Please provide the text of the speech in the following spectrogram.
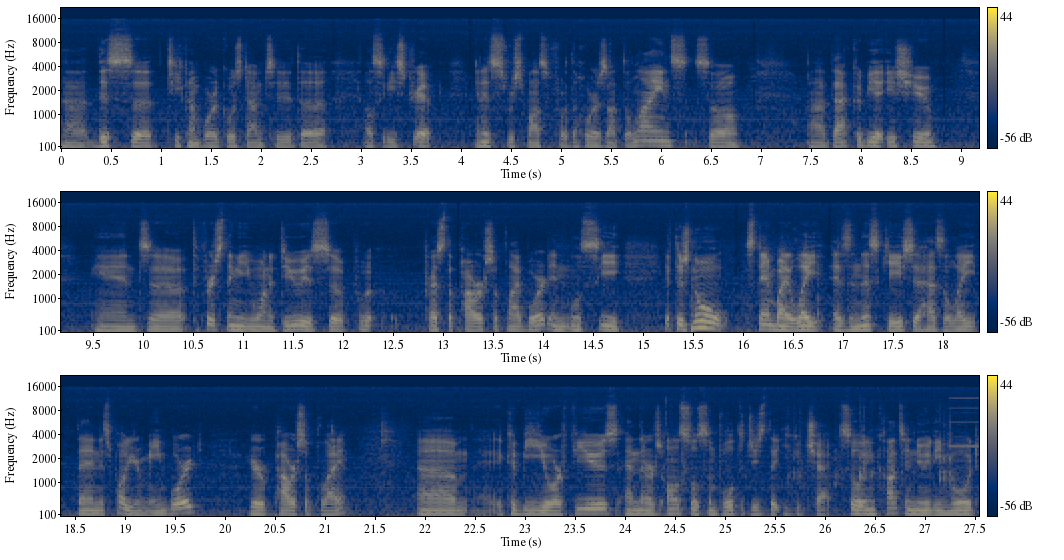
Uh, this uh, TCON board goes down to the LCD strip and it's responsible for the horizontal lines. So uh, that could be an issue. And uh, the first thing you want to do is put, press the power supply board and we'll see if there's no standby light, as in this case it has a light, then it's probably your main board, your power supply. Um, it could be your fuse, and there's also some voltages that you could check. So in continuity mode,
